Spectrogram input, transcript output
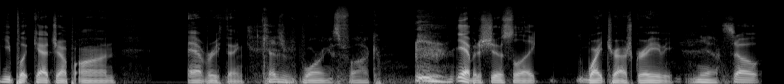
he put ketchup on everything. Ketchup's boring as fuck. yeah, but it's just like white trash gravy. Yeah. So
